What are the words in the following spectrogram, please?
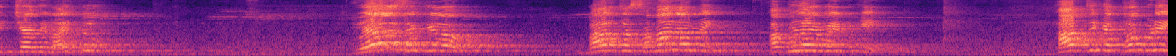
ఇత్యాది నాయకులు. వేల సంఖ్యలో భారత సమాజాన్ని అభ్యుదయం వైపుకి ఆర్థిక దోపిడీ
